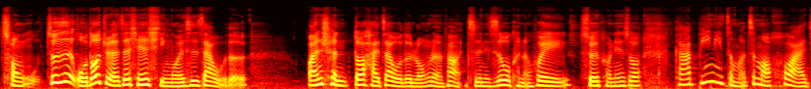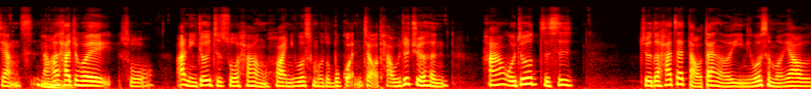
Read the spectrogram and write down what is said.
宠物就是我都觉得这些行为是在我的完全都还在我的容忍范围之内，只是我可能会随口念说嘎比你怎么这么坏这样子，然后他就会说。啊！你就一直说他很坏，你为什么都不管教他？我就觉得很哈，我就只是觉得他在捣蛋而已。你为什么要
